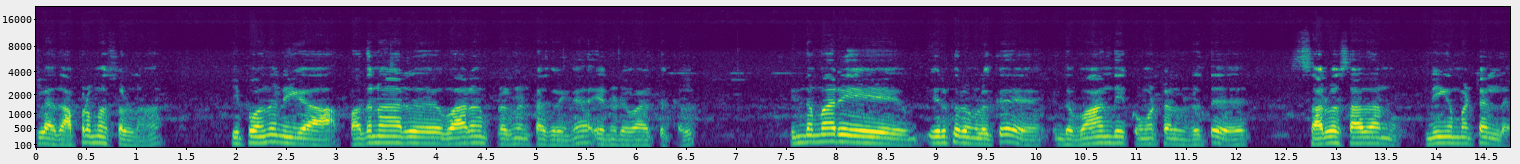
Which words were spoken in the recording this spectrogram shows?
இல்லை அது அப்புறமா சொல்லலாம். இப்போ வந்து நீங்கள் பதினாறு வாரம் ப்ரெக்னென்ட் ஆகுறீங்க என்னுடைய வாழ்த்துக்கள். இந்த மாதிரி இருக்கிறவங்களுக்கு இந்த வாந்தி குமட்டல்ன்றது சர்வசாதாரணம். நீங்கள் மட்டும் இல்லை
